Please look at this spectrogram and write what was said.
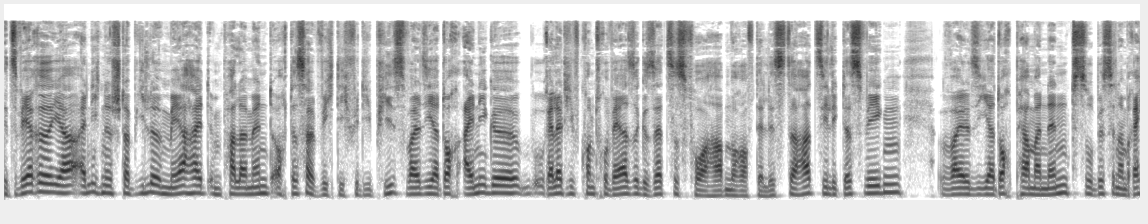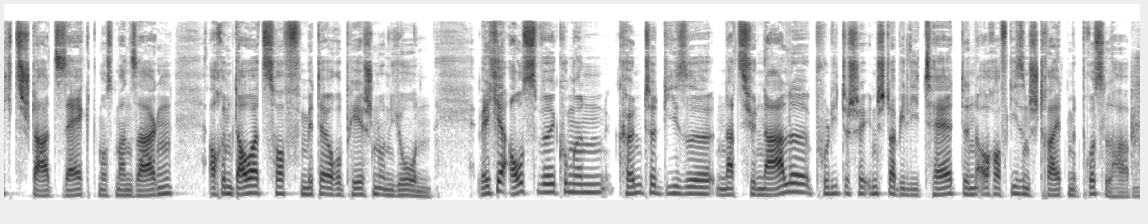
Jetzt wäre ja eigentlich eine stabile Mehrheit im Parlament auch deshalb wichtig für die Peace, weil sie ja doch einige relativ kontroverse Gesetzesvorhaben noch auf der Liste hat. Sie liegt deswegen, weil sie ja doch permanent so ein bisschen am Rechtsstaat sägt, muss man sagen, auch im Dauerzoff mit der Europäischen Union. Welche Auswirkungen könnte diese nationale politische Instabilität denn auch auf diesen Streit mit Brüssel haben?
